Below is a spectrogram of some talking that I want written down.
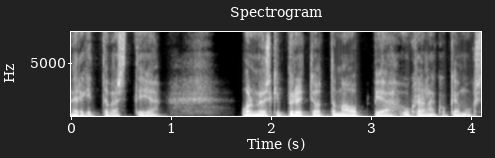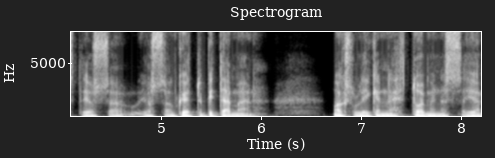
merkittävästi. Ja on myöskin pyritty ottamaan oppia Ukrainan kokemuksesta, jossa, jossa on kyetty pitämään maksuliikenne toiminnassa ja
